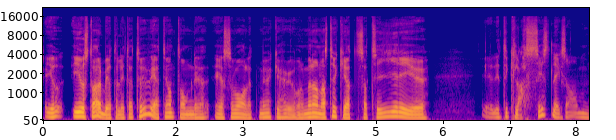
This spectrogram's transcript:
i just arbetarlitteratur vet jag inte om det är så vanligt med mycket humor. Men annars tycker jag att satir är ju lite klassiskt liksom.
